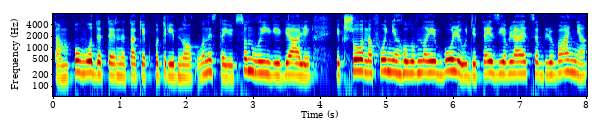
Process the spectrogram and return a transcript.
там поводити не так, як потрібно, вони стають сонливі, вялі. Якщо на фоні головної болі у дітей з'являється блювання,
